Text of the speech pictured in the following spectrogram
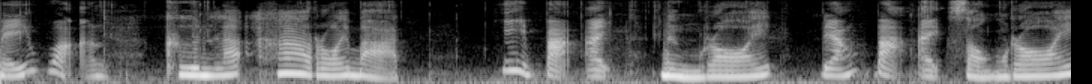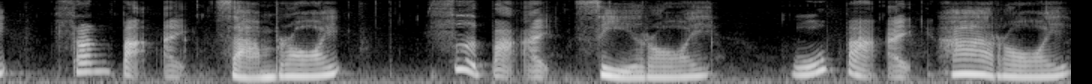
每晚 คืนละ 500 บาท 一百 100 两百 200 三百 300四百 400五百500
